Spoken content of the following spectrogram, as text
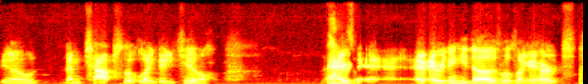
You know, them chops look like they kill. Everything, everything he does looks like it hurts.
